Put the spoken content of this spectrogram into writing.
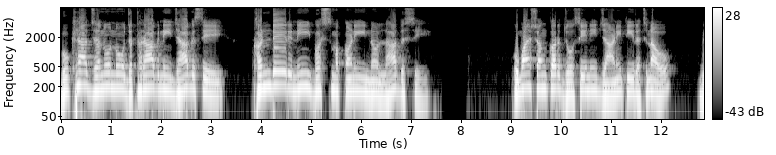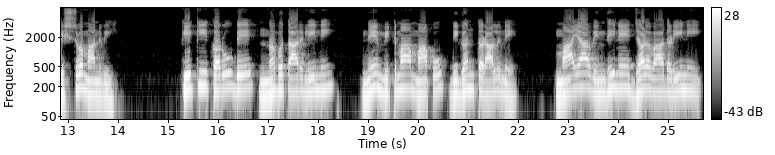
ભૂખ્યા જનોનો જઠરાગ્નિ જાગશે, ખંડેરની ભસ્મ કણી ન લાદશે. ઉમાશંકર જોશીની જાણીતી રચનાઓ વિશ્વ માનવી. કીકી કરું બે નભ તારલીની, ને મીટમાં માપું દિગંતરાલને. માયા વિંધીને જળવાદળીની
